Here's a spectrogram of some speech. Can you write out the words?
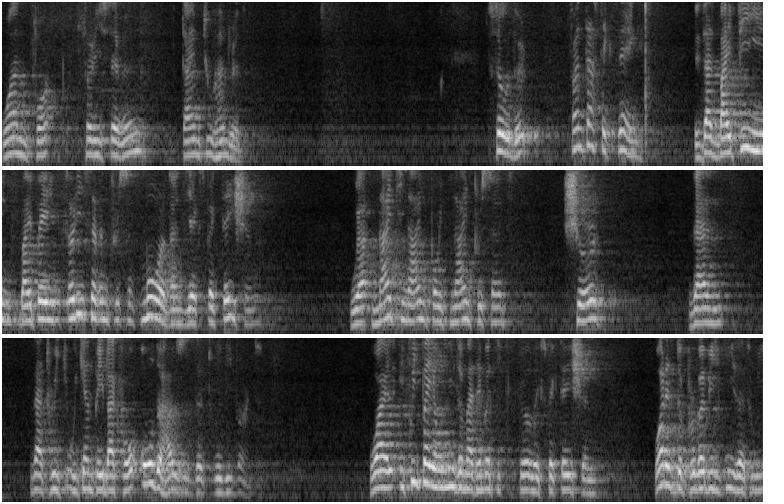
1.37 times 200. So the fantastic thing is that by paying, by paying 37% more than the expectation, we're 99.9% sure then that we, we can pay back for all the houses that will be burnt. While if we pay only the mathematical expectation, what is the probability that we,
